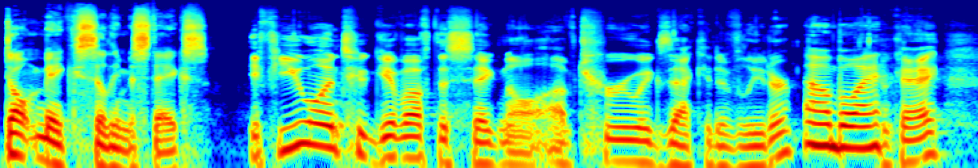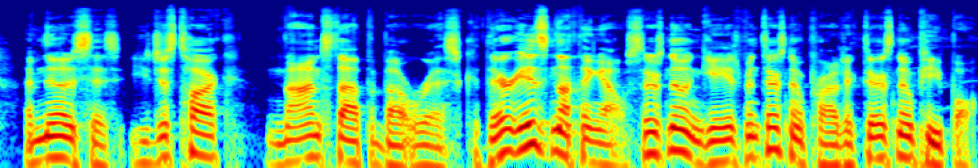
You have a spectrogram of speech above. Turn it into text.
don't make silly mistakes. If you want to give off the signal of true executive leader, oh boy. Okay. I've noticed this. You just talk nonstop about risk. There is nothing else. There's no engagement. There's no project. There's no people.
